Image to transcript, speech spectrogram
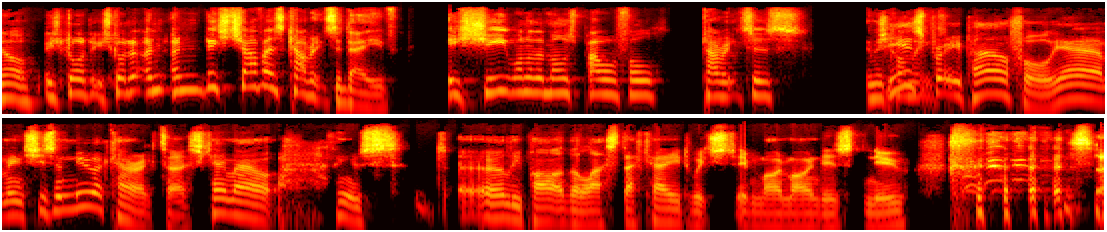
no, it's good. It's good. And, and this Chavez character, Dave, is she one of the most powerful characters she comics? is pretty powerful. Yeah, I mean, she's a newer character. She came out, I think it was early part of the last decade, which in my mind is new. so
